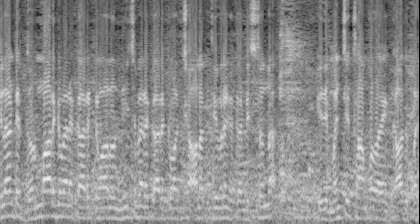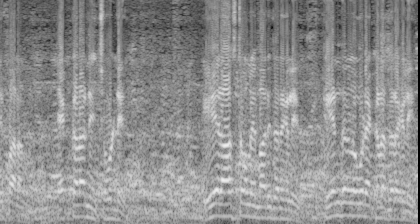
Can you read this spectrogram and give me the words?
ఇలాంటి దుర్మార్గమైన కార్యక్రమాలు నీచమైన కార్యక్రమాలు చాలా తీవ్రంగా ఖండిస్తున్నా ఇది మంచి సాంప్రదాయం కాదు పరిపాలన. ఎక్కడా నేను చూడలేదు. ఏ రాష్ట్రంలో మరి జరగలేదు. కేంద్రంలో కూడా ఎక్కడ జరగలేదు.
